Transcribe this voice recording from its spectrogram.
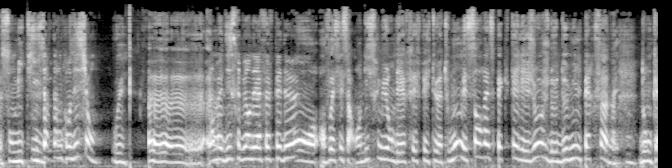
son meeting. Sous certaines conditions. Oui. Euh, en distribuant des FFP2 en, en voici ça, en distribuant des FFP2 à tout le monde, mais sans respecter les jauges de 2000 personnes. Donc,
